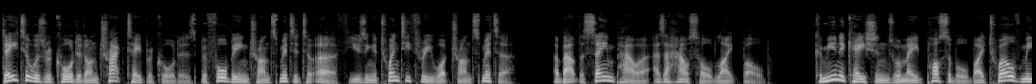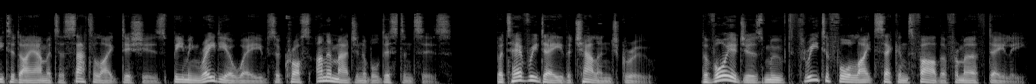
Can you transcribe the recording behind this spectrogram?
Data was recorded on track tape recorders before being transmitted to Earth using a 23 watt transmitter, about the same power as a household light bulb. Communications were made possible by 12 meter diameter satellite dishes beaming radio waves across unimaginable distances. But every day the challenge grew. The Voyagers moved 3 to 4 light seconds farther from Earth daily,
